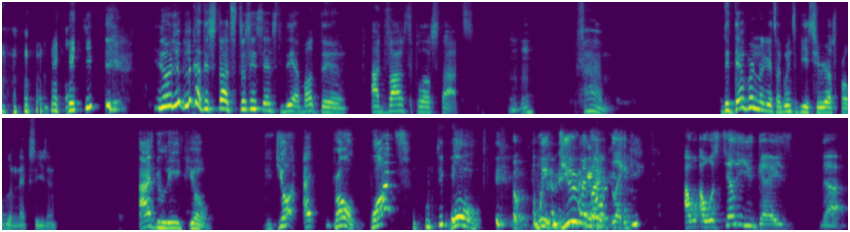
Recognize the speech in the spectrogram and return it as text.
you know, look, look at the stats Tosin sent today about the advanced plus stats. Mhm. Fam, the Denver Nuggets are going to be a serious problem next season. I believe yo. Did yo I bro what? Whoa. Bro, wait, do you remember like I, I was telling you guys that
